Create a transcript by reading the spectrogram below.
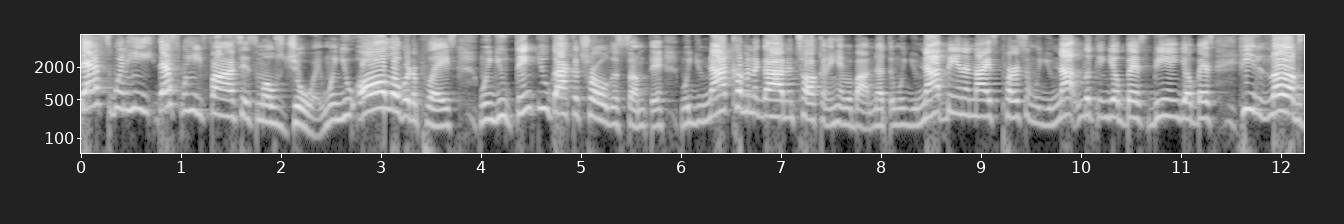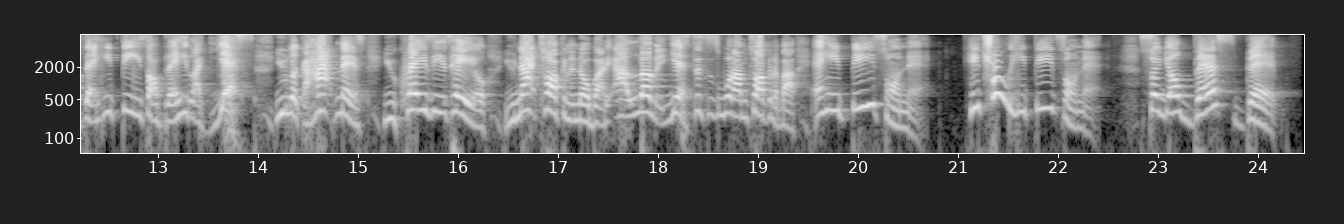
That's when he that's when he finds his most joy. When you all over the place, when you think you got control of something, when you're not coming to God and talking to him about nothing, when you're not being a nice person, when you're not looking your best, being your best, he loves that. He feeds off that. He like, yes, you look a hot mess. You crazy as hell. You're not talking to nobody. I love it. Yes, this is what I'm talking about. And he feeds on that. He truly he feeds on that. So your best bet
